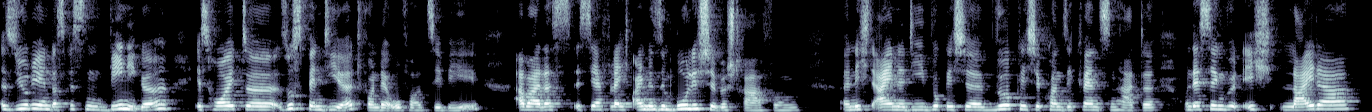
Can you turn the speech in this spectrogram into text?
Syrien, das wissen wenige, ist heute suspendiert von der OVCW. Aber das ist ja vielleicht eine symbolische Bestrafung, äh, nicht eine, die wirkliche, wirkliche Konsequenzen hatte. Und deswegen würde ich leider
